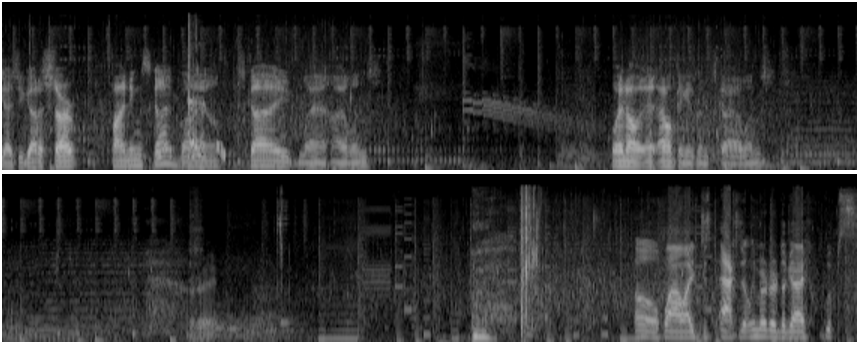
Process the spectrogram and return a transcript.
Guess you gotta start finding sky bio, sky land islands. Well, no, I I don't think it's in Sky Islands. Alright. oh, wow, I just accidentally murdered the guy. Whoops.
